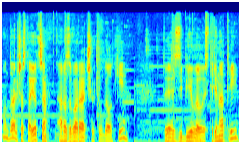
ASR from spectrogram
Ну, дальше остается разворачивать уголки. ZBLL из 3 на 3, э,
